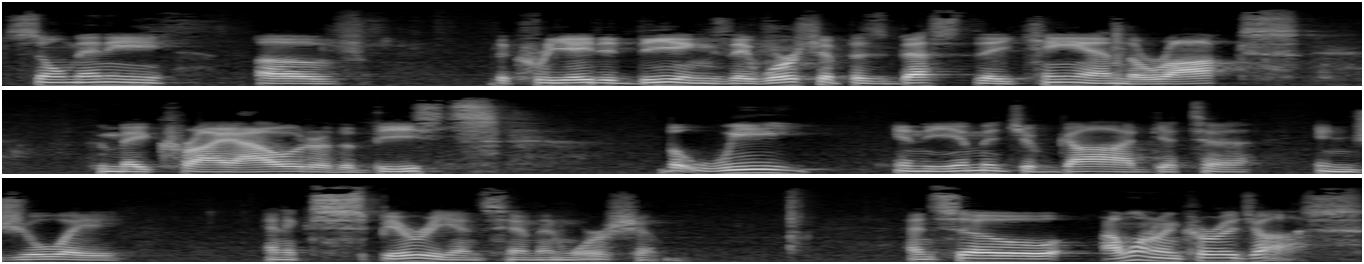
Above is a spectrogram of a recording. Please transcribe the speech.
So many of the created beings, they worship as best they can the rocks who may cry out or the beasts. But we, in the image of God, get to enjoy and experience Him in worship. And so I want to encourage us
